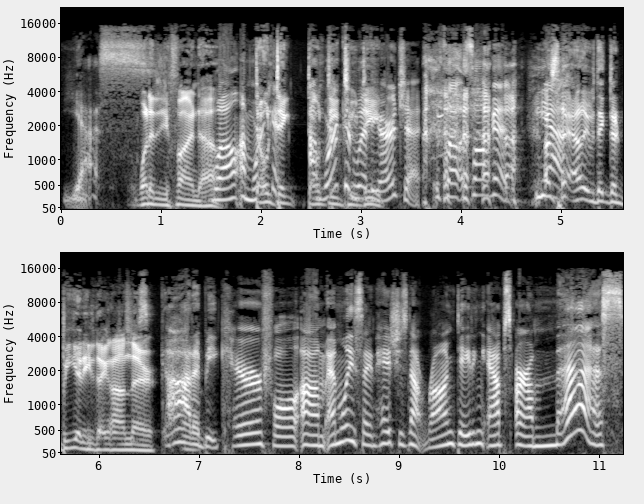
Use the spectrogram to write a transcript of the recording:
Yes. What did you find out? Well, I'm working. Don't dig. Don't I'm dig working too with deep. you, aren't you? It's all, it's all good. I, was saying, Yeah. I don't even think there'd be anything on there. Gotta be careful. Um, Emily's saying, "Hey, she's not wrong. Dating apps are a mess.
